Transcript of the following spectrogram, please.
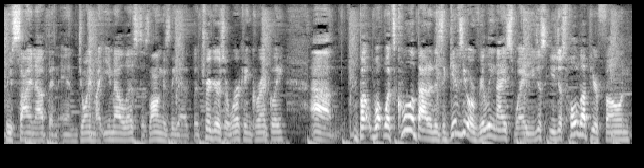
who sign up and, and join my email list as long as the uh, the triggers are working correctly. Um, but what, what's cool about it is it gives you a really nice way. You just you just hold up your phone.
